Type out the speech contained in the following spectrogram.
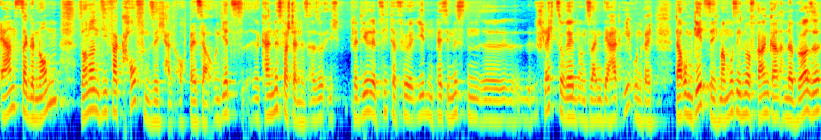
ernster genommen, sondern sie verkaufen sich halt auch besser. Und jetzt äh, kein Missverständnis. Also ich plädiere jetzt nicht dafür, jeden Pessimisten äh, schlecht zu reden und zu sagen, der hat eh Unrecht. Darum geht's nicht. Man muss sich nur fragen, gerade an der Börse,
